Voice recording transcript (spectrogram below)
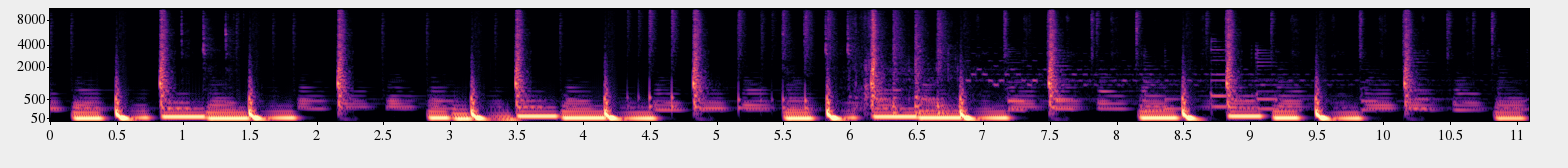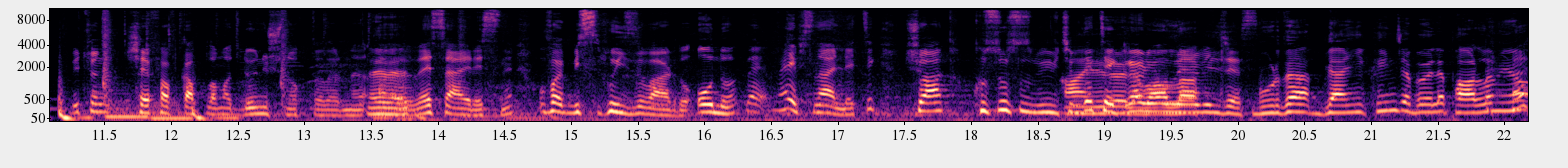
thank you Bütün şeffaf kaplama dönüş noktalarını Evet. e, vesairesini ufak bir su izi vardı onu ve hepsini hallettik. Şu an kusursuz bir biçimde Aynen tekrar öyle, yollayabileceğiz. Burada ben yıkayınca böyle parlamıyor.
